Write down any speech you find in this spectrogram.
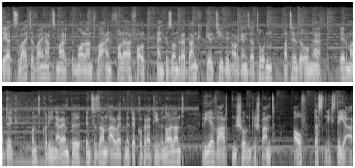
Der zweite Weihnachtsmarkt in Neuland war ein voller Erfolg. Ein besonderer Dank gilt hier den Organisatoren Mathilde Unger, Irma Dück und Corinna Rempel in Zusammenarbeit mit der Kooperative Neuland. Wir warten schon gespannt auf das nächste Jahr.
